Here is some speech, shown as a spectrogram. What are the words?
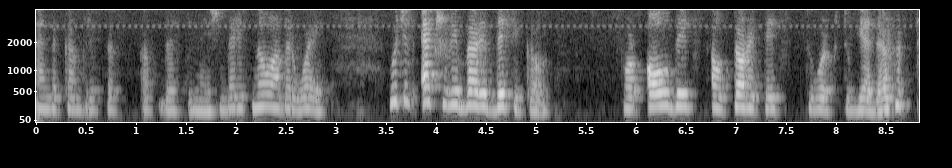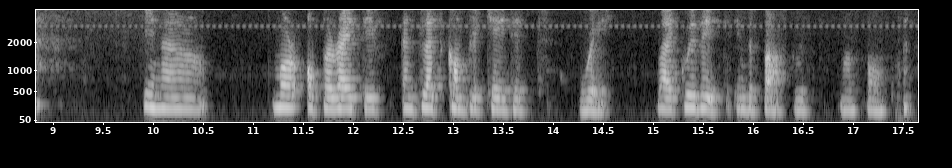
and the countries of, of destination. There is no other way, which is actually very difficult for all these authorities to work together in a more operative and less complicated way, like we did in the past with one phone.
